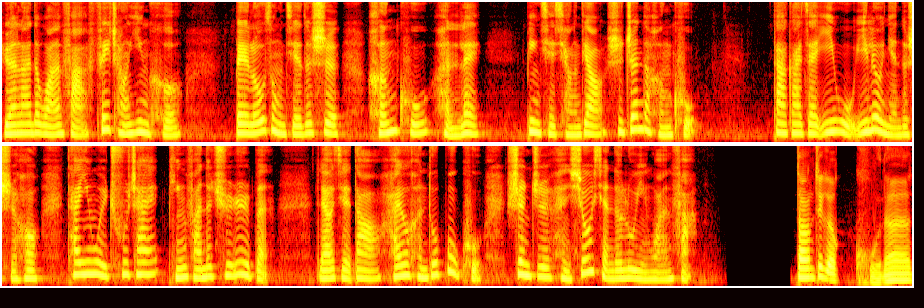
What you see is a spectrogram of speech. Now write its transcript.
原来的玩法非常硬核，北楼总结的是很苦很累，并且强调是真的很苦。大概在一五一六年的时候，他因为出差频繁的去日本，了解到还有很多不苦甚至很休闲的露营玩法。当这个苦呢，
